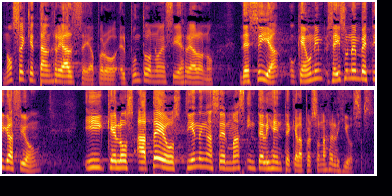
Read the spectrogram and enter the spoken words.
no sé qué tan real sea, pero el punto no es si es real o no. Decía que se hizo una investigación y que los ateos tienden a ser más inteligentes que las personas religiosas.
